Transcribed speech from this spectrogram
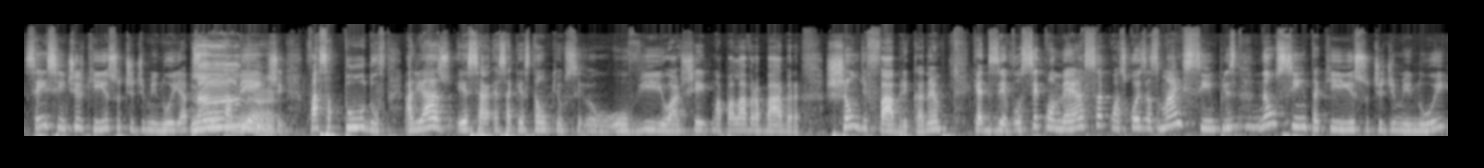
Sem sentir que isso te diminui absolutamente. Faça tudo. Aliás, essa, essa questão que eu, eu ouvi, eu achei uma palavra bárbara. Chão de fábrica, né? Quer dizer, você começa com as coisas mais simples, não sinta que isso te diminui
